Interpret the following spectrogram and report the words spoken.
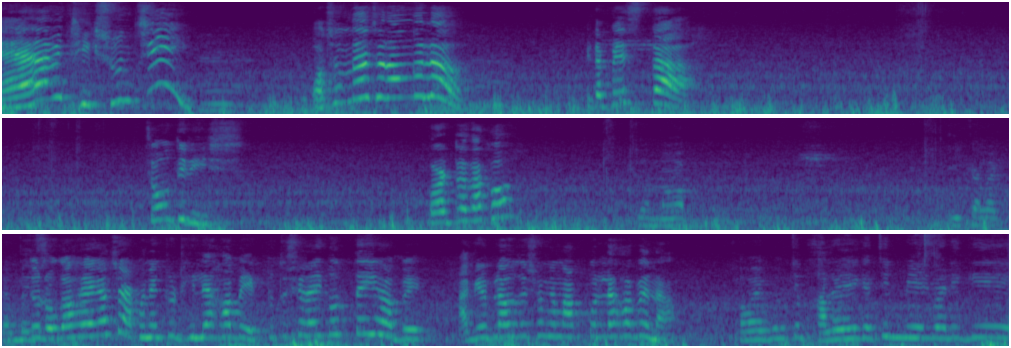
হ্যাঁ আমি ঠিক শুনছি? পছন্দ হয়েছে রঙগুলো? এটা পেস্তা। চৌত্রিশ। পরটা দেখো। তো রোগা হয়ে গেছে এখন একটু ঢিলে হবে একটু তো সেলাই করতেই হবে। আগের ব্লাউজের সঙ্গে মাপ করলে হবে না। সবাই বলছে ভালো হয়ে গেছেন মেয়ের বাড়ি গিয়ে।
